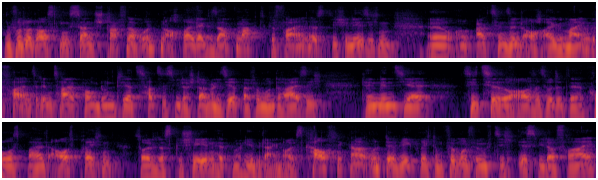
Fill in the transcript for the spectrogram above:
Und von dort aus ging es dann straff nach unten, auch weil der Gesamtmarkt gefallen ist. Die chinesischen äh, Aktien sind auch allgemein gefallen zu dem Zeitpunkt und jetzt hat sich wieder stabilisiert bei 35. Tendenziell sieht es hier so aus, als würde der Kurs bald ausbrechen. Sollte das geschehen, hätten wir hier wieder ein neues Kaufsignal und der Weg Richtung 55 ist wieder frei.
